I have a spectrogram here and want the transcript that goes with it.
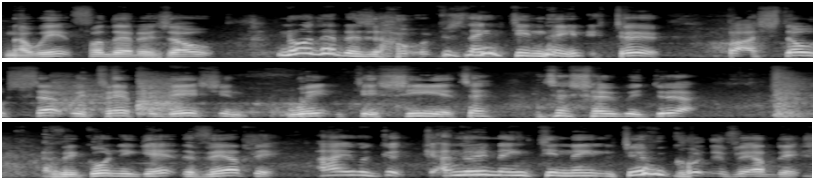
and I wait for the result. No, the result. It was 1992, but I still sit with trepidation, waiting to see. Is this how we do it? Are we going to get the verdict? I, I know in 1992 we got the verdict,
